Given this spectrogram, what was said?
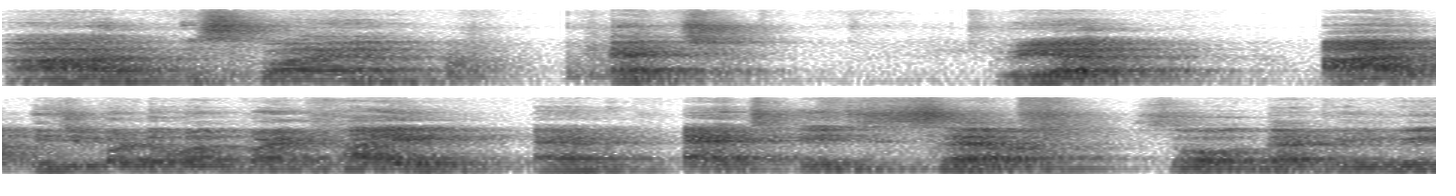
r square h where r is equal to 1.5 and h is 7 so that will be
